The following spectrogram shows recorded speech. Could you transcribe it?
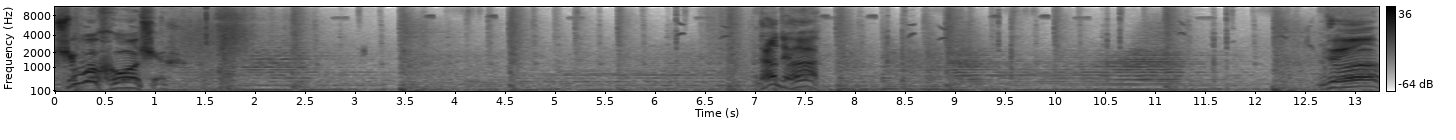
Чего хочешь? Да-да. Да.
